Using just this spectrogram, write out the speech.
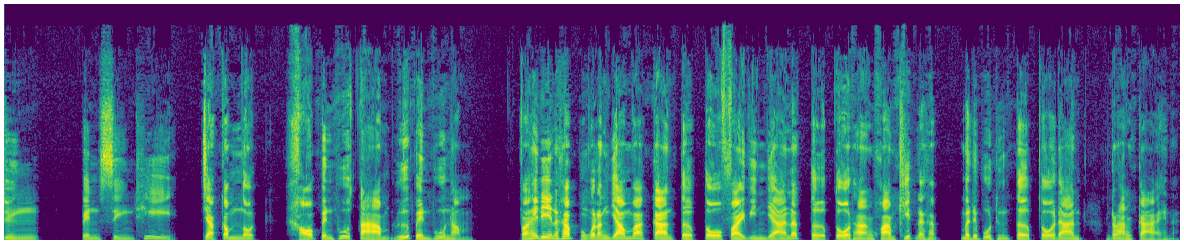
จึงเป็นสิ่งที่จะกำหนดเขาเป็นผู้ตามหรือเป็นผู้นำฟังให้ดีนะครับ ผมกำลังย้ำว่าการเติบโตฝ่ายวิญญาณและเติบโตทางความคิดนะครับ ไม่ได้พูดถึงเติบโตด้านร่างกายนะ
